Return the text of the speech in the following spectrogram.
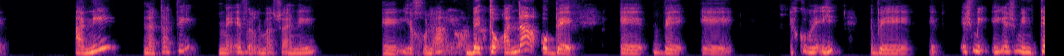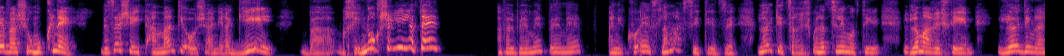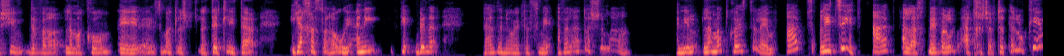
אני נתתי מעבר למה שאני אה, יכולה, בתואנה או ב... אה, ב איך קוראים לזה? יש, יש מין טבע שהוא מוקנה, בזה שהתאמנתי או שאני רגיל בחינוך שלי לתת, אבל באמת, באמת, אני כועס, למה עשיתי את זה? לא הייתי צריך, מנצלים אותי, לא מעריכים, לא יודעים להשיב דבר למקום, זאת אומרת, לתת לי את היחס הראוי. אני, בין... ואז אני רואה את עצמי, אבל את אשמה. אני, למה את כועסת עליהם? את ריצית, את הלכת מעבר, את חשבת שאת אלוקים.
